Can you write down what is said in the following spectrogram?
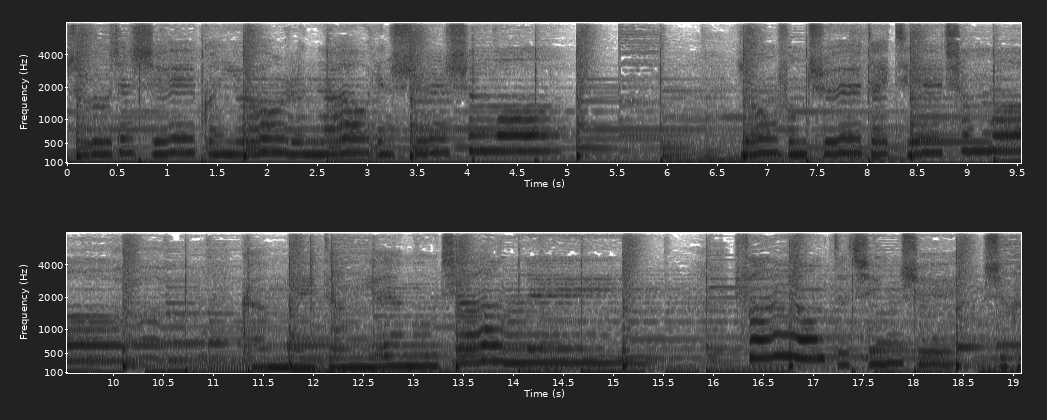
逐渐习惯用热是失落，用风去代替沉默。可每当夜幕降临，翻涌的情绪时刻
